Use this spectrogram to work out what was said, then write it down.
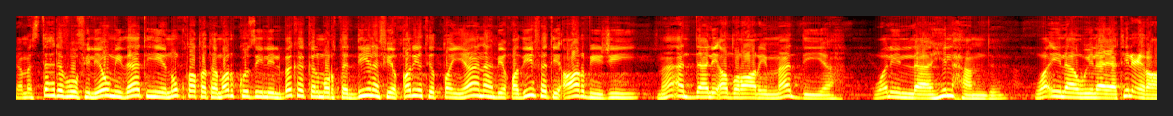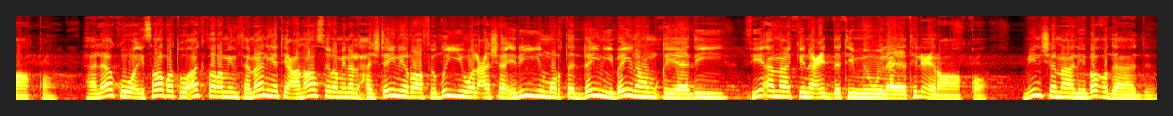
كما استهدفوا في اليوم ذاته نقطة تمركز للبكك المرتدين في قرية الطيانة بقذيفة آر بي جي ما أدى لأضرار مادية. ولله الحمد. وإلى ولاية العراق. هلاك وإصابة أكثر من ثمانية عناصر من الحشدين الرافضي والعشائري المرتدين بينهم قيادي في أماكن عدة من ولاية العراق. من شمال بغداد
